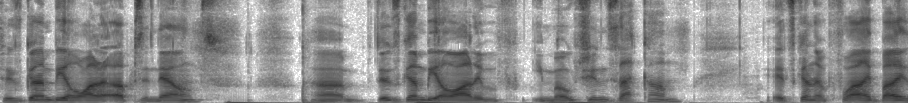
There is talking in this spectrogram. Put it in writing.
there's gonna be a lot of ups and downs. Um, there's gonna be a lot of emotions that come. It's gonna fly by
